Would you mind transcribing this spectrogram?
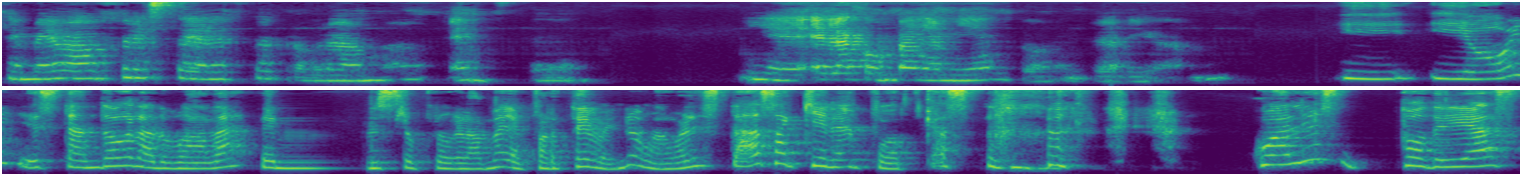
qué me va a ofrecer este programa este, y el acompañamiento en realidad. Y, y, hoy, estando graduada de nuestro programa, y aparte, bueno, ahora estás aquí en el podcast, ¿cuáles podrías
